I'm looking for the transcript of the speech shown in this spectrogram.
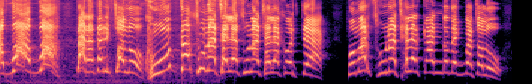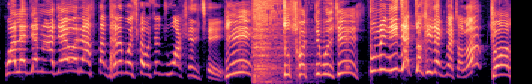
আব্বা আব্বা তাড়াতাড়ি চলো খুব তো শোনা ছেলে শোনা ছেলে করতে এক। তোমার শোনা ছেলের কাণ্ড দেখবে চলো কলেজে না যায় ও রাস্তার ধারে বসে বসে জুয়া খেলছে কি তুই সত্যি বলছিস তুমি নিজের চোখে দেখবে চলো চল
